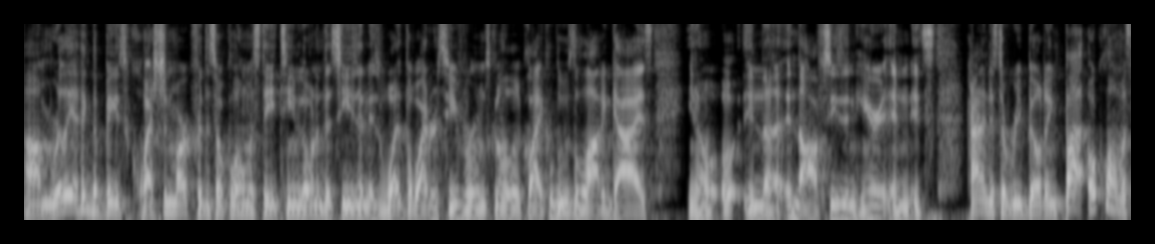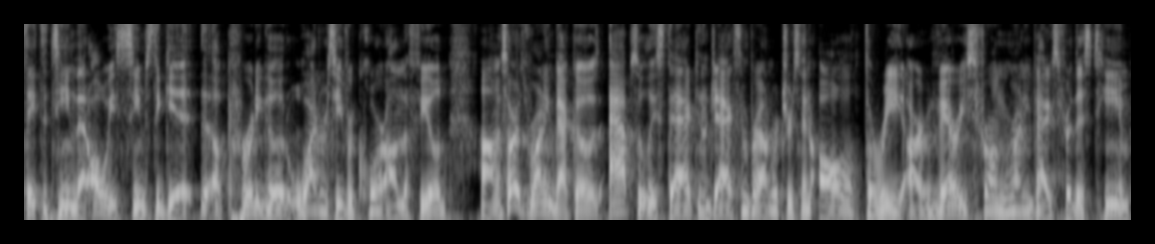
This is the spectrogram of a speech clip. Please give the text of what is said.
Um, really, I think the biggest question mark for this Oklahoma State team going into the season is what the wide receiver room is going to look like. Lose a lot of guys, you know, in the in the offseason here, and it's kind of just a rebuilding. But Oklahoma State's a team that always seems to get a pretty good wide receiver core on the field. Um, as far as running back goes, absolutely stacked. You know, Jackson, Brown, Richardson, all three are very strong running backs for this team.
